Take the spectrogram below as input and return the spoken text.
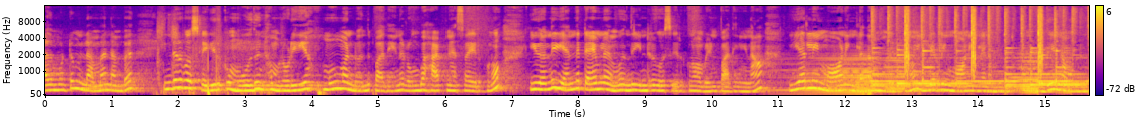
அது மட்டும் இல்லாமல் நம்ம இன்டர்கோர்ஸில் இருக்கும்போது நம்மளுடைய மூமெண்ட் வந்து பார்த்திங்கன்னா ரொம்ப ஹாப்பினஸ்ஸாக இருக்கணும். இது வந்து எந்த டைமில் நம்ம வந்து இன்டர்கோர்ஸ் இருக்கணும் அப்படின்னு பார்த்தீங்கன்னா இயர்லி மார்னிங்கில் தான் நம்ம இருக்கணும். இயர்லி மார்னிங்கில் நம்ம இருக்கும்போது நம்மளுடைய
